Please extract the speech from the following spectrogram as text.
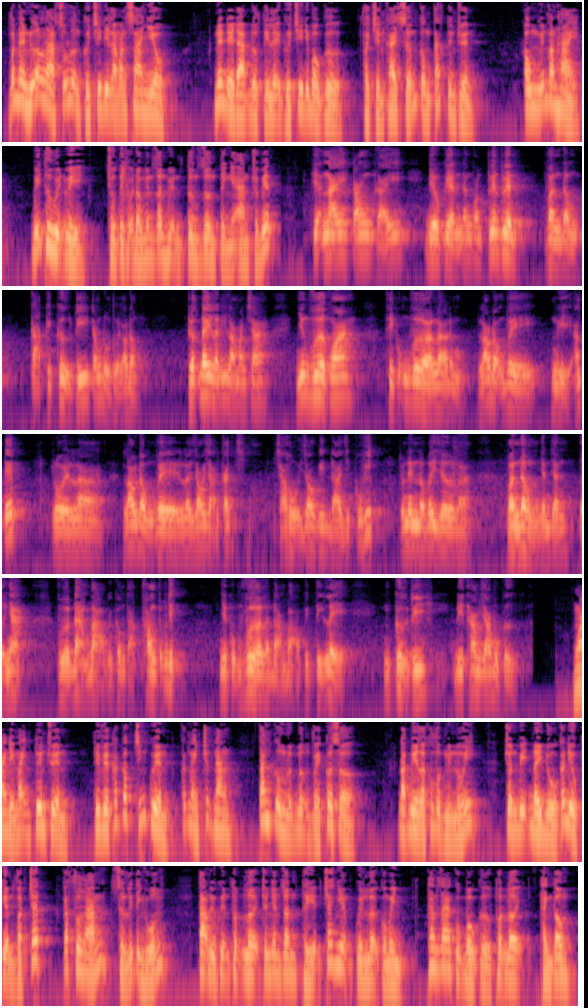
Vấn đề nữa là số lượng cử tri đi làm ăn xa nhiều, nên để đạt được tỷ lệ cử tri đi bầu cử phải triển khai sớm công tác tuyên truyền. Ông Nguyễn Văn Hải, Bí thư huyện ủy, Chủ tịch Hội đồng Nhân dân huyện Tương Dương, tỉnh Nghệ An cho biết. Hiện nay trong cái điều kiện đang còn tuyên truyền, vận động các cái cử tri trong độ tuổi lao động. Trước đây là đi làm ăn xa, nhưng vừa qua thì cũng vừa là lao động về nghỉ ăn Tết, rồi là lao động về là do giãn cách xã hội do cái đại dịch Covid. Cho nên là bây giờ là vận động nhân dân ở nhà vừa đảm bảo cái công tác phòng chống dịch nhưng cũng vừa là đảm bảo cái tỷ lệ cử tri đi tham gia bầu cử. Ngoài đẩy mạnh tuyên truyền, thì việc các cấp chính quyền, các ngành chức năng tăng cường lực lượng về cơ sở, đặc biệt là khu vực miền núi, chuẩn bị đầy đủ các điều kiện vật chất, các phương án xử lý tình huống, tạo điều kiện thuận lợi cho nhân dân thể hiện trách nhiệm quyền lợi của mình, tham gia cuộc bầu cử thuận lợi, thành công.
